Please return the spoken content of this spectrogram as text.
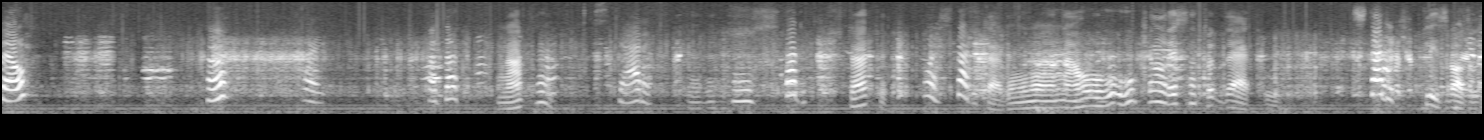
Well? Huh? Wait, What's that? Nothing. static. Oh, static. Static. Oh, Why, static? Static. You know, now, who, who can listen to that? Static. Please, Rosalie.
